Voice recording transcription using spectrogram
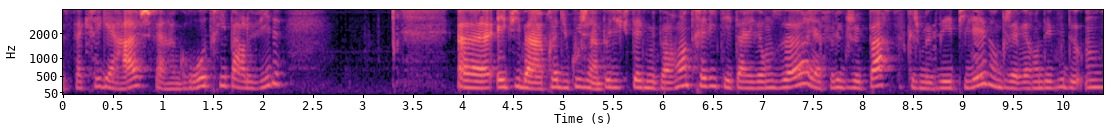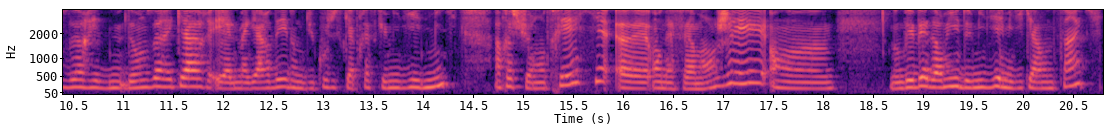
sacré garage, faire un gros tri par le vide. Euh, et puis bah, après, du coup, j'ai un peu discuté avec mes parents. Très vite, il est arrivé 11h. Il a fallu que je parte parce que je me faisais épiler. Donc j'avais rendez-vous de 11h et, de 11h15 et elle m'a gardé donc du coup jusqu'à presque midi et demi. Après, je suis rentrée. Euh, on a fait à manger. Donc bébé a dormi de midi à midi 45.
